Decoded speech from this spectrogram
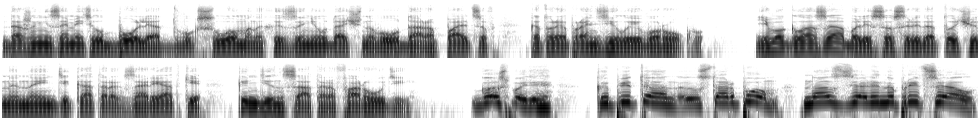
даже не заметил боли от двух сломанных из-за неудачного удара пальцев, которая пронзила его руку. Его глаза были сосредоточены на индикаторах зарядки конденсаторов орудий. «Господи, капитан, э, старпом, нас взяли на прицел!»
